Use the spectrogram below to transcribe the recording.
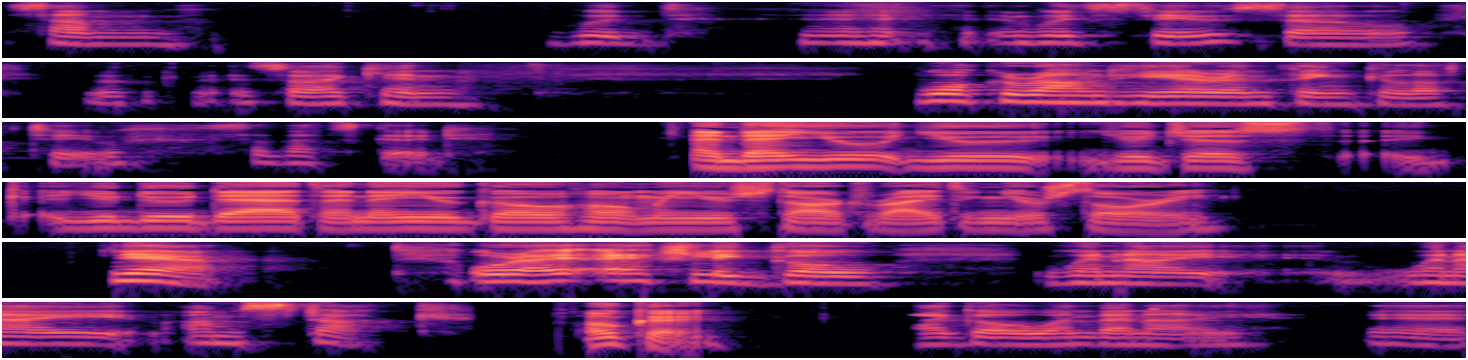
some wood woods too. So so I can walk around here and think a lot too. So that's good. And then you you you just you do that, and then you go home and you start writing your story. Yeah, or I actually go when I when I I'm stuck. Okay. I go and then I uh,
